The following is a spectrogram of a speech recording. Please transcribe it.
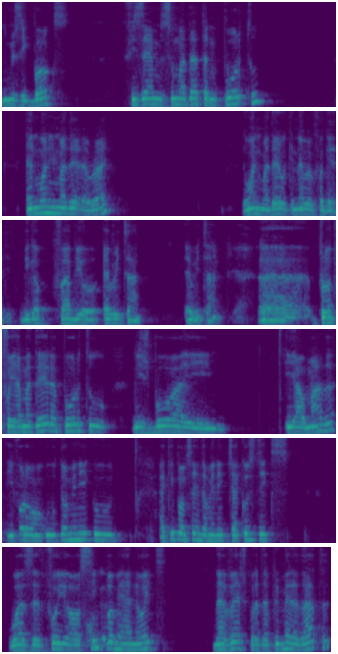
no Music Box. Fizemos uma data no Porto and one in Madeira, right? The one in Madeira, we can never forget it. Big up Fabio every time. Every time. Uh, pronto, foi a Madeira, Porto, Lisboa e, e Almada. E foram o Dominique, o, aqui para o Dominique Acoustics was, uh, foi aos 5 para meia-noite, na véspera da primeira data,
